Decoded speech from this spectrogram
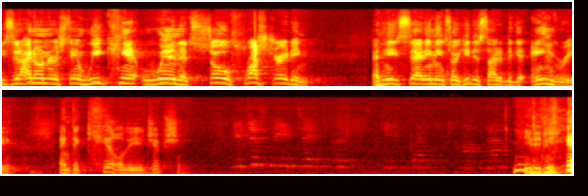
he said, I don't understand. We can't win. It's so frustrating. And he said, and so he decided to get angry and to kill the Egyptian. You just need to be,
